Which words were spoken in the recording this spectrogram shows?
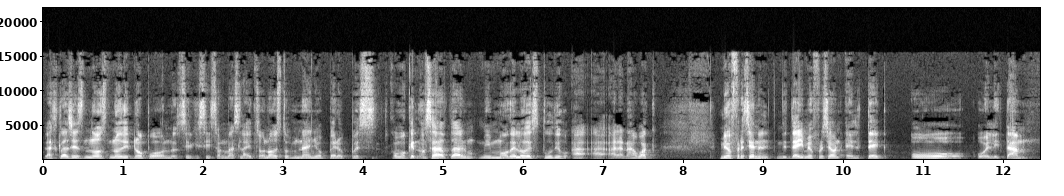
las clases no, no, no puedo decir si son más lights o no, estuve un año, pero pues como que no se adaptaba mi modelo de estudio a, a, a la Nahuac. Me ofrecían, el, de ahí me ofrecieron el TEC o, o el ITAM.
